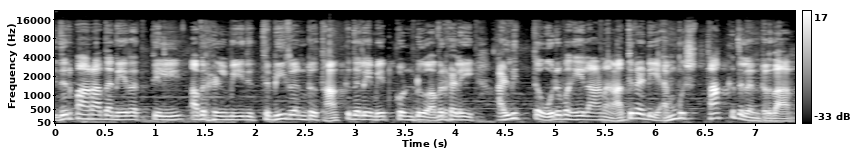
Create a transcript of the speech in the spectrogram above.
எதிர்பாராத நேரத்தில் அவர்கள் மீது திடீரென்று தாக்குதலை மேற்கொண்டு அவர்களை அழித்த ஒரு வகையிலான அதிரடி அம்புஷ் தாக்குதல் என்றுதான்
